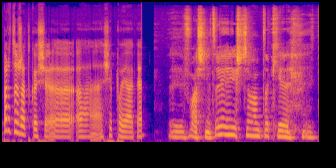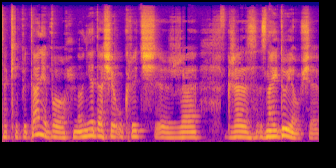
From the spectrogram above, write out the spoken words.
bardzo rzadko się, e, się pojawia. Y, właśnie, to ja jeszcze mam takie, takie pytanie, bo no nie da się ukryć, że w grze znajdują się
